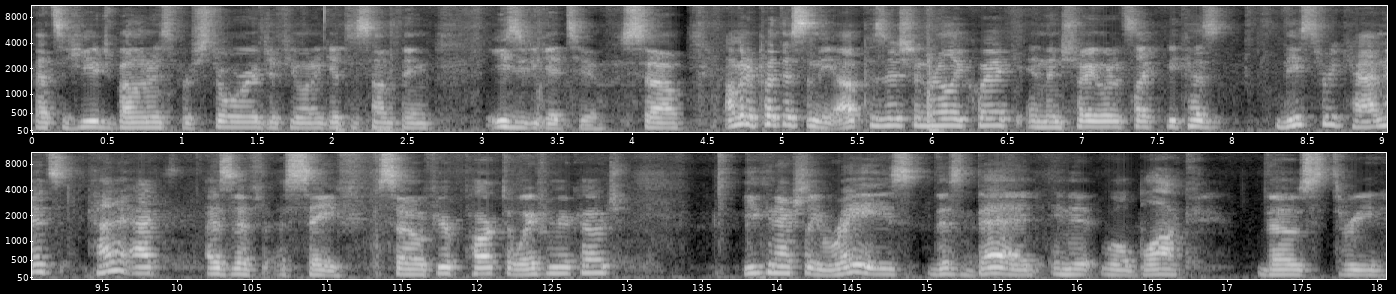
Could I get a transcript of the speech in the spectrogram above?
that's a huge bonus for storage if you want to get to something easy to get to. So I'm going to put this in the up position really quick and then show you what it's like because these three cabinets kind of act as if a safe. So if you're parked away from your coach, you can actually raise this bed and it will block those three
